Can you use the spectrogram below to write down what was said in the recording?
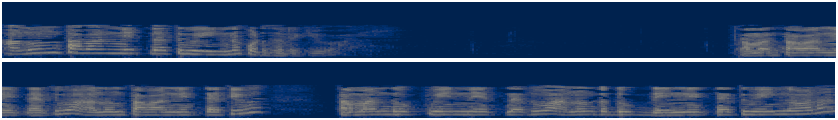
අනුන් තවන්නෙත් නැතුව ඉන්න කොටසට කිව්වා. තමන් තවන්නෙත් නැතුව අනුන් තවන්නෙත් නැතිව තමන් දුක් වෙන්නෙත් නැතුව අනුන්ට දුක් දෙන්නෙත් නැතුව ඉන්නවනම්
